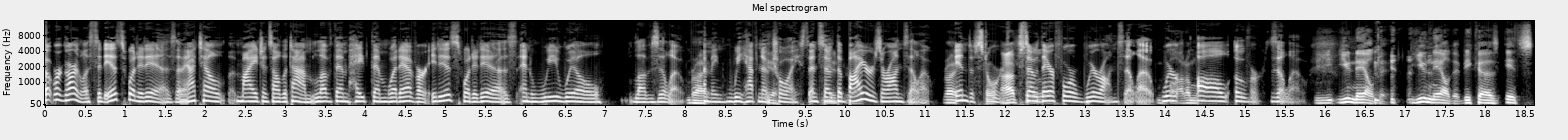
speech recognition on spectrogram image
but regardless, it is what it is. I mean, I tell my agents all the time: love them, hate them, whatever. It is what it is, and we will love Zillow. Right. I mean, we have no choice, and so Yeah, the right. buyers are on Zillow. Right. End of story. Absolutely. So therefore, we're on Zillow. We're Bottom line. all over Zillow. You, you nailed it. you nailed it because it's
